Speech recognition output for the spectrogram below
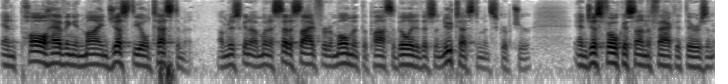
and Paul having in mind just the Old Testament. I'm just going to, to set aside for a moment the possibility that there's a New Testament scripture and just focus on the fact that there's an,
